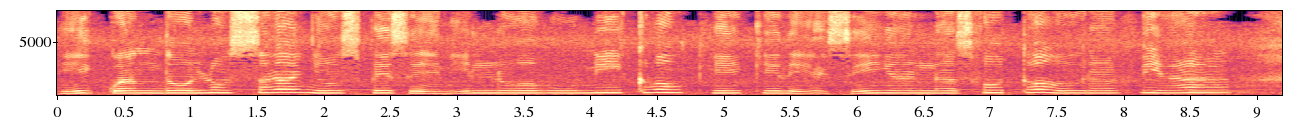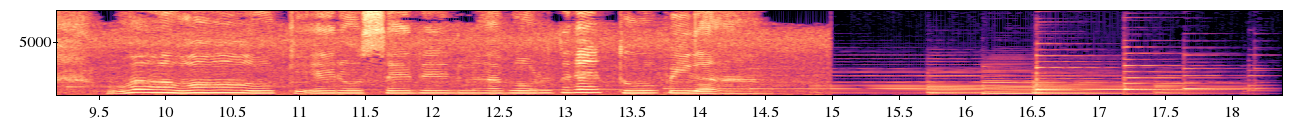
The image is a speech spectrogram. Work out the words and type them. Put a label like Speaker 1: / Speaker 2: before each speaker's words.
Speaker 1: Y cuando los años pesen y lo único que quede sean las fotografías. Wow, quiero ser el labor de tu vida.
